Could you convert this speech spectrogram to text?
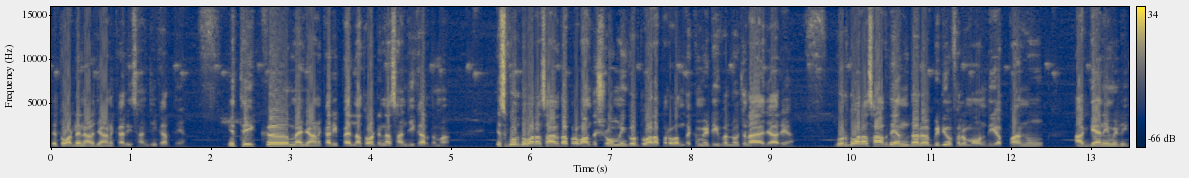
ਤੇ ਤੁਹਾਡੇ ਨਾਲ ਜਾਣਕਾਰੀ ਸਾਂਝੀ ਕਰਦੇ ਹਾਂ। ਇੱਥੇ ਇੱਕ ਮੈਂ ਜਾਣਕਾਰੀ ਪਹਿਲਾਂ ਤੁਹਾਡੇ ਨਾਲ ਸਾਂਝੀ ਕਰ ਦਵਾਂ। ਇਸ ਗੁਰਦੁਆਰਾ ਸਾਹਿਬ ਦਾ ਪ੍ਰਬੰਧ ਸ਼੍ਰੋਮਣੀ ਗੁਰਦੁਆਰਾ ਪ੍ਰਬੰਧਕ ਕਮੇਟੀ ਵੱਲੋਂ ਚਲਾਇਆ ਜਾ ਰਿਹਾ। ਗੁਰਦੁਆਰਾ ਸਾਹਿਬ ਦੇ ਅੰਦਰ ਵੀਡੀਓ ਫਿਲਮਾਉਣ ਦੀ ਆਪਾਂ ਨੂੰ ਆਗਿਆ ਨਹੀਂ ਮਿਲੀ।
